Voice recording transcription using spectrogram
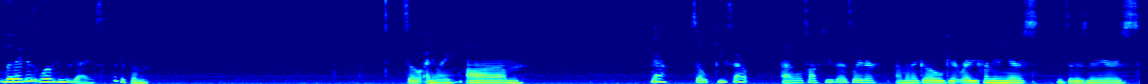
but I just love these guys. Look at them. So anyway, um, yeah. So peace out. I will talk to you guys later. I'm gonna go get ready for New Year's since it is New Year's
